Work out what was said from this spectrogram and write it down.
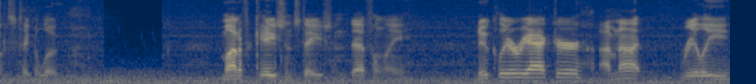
Let's take a look. Modification station, definitely. Nuclear reactor, I'm not really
